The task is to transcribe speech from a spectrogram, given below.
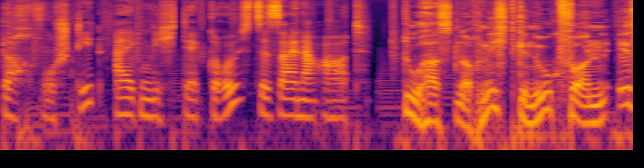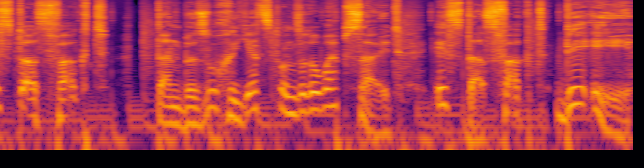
Doch wo steht eigentlich der größte seiner Art? Du hast noch nicht genug von Ist das Fakt? Dann besuche jetzt unsere Website istdasfakt.de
